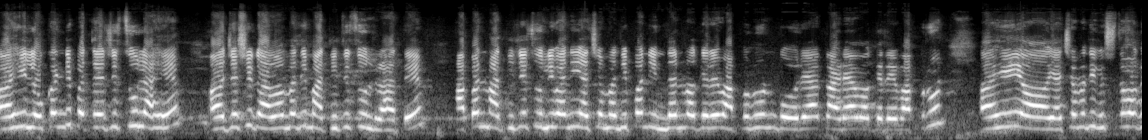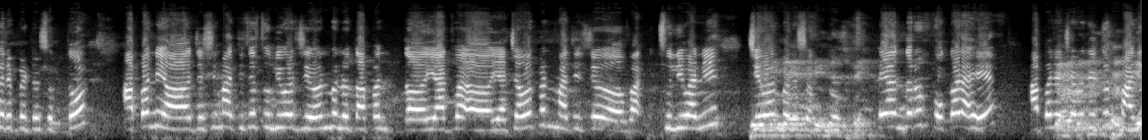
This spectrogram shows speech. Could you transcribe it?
अ, ही लोखंडी पत्र्याची चूल आहे. जशी गावामध्ये मातीची चूल राहते आपण मातीच्या चुलीवानी याच्यामध्ये पण इंधन वगैरे वापरून गोऱ्या काड्या वगैरे वापरून ही याच्यामध्ये विष्ट वगैरे पेटवू शकतो. आपण जशी मातीच्या चुलीवर जेवण बनवतो आपण याच्यावर पण वा- चुलीवानी जेवण बनवू शकतो. हे अंदरून पोकळ आहे. आपण याच्यामध्ये इथून पाणी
